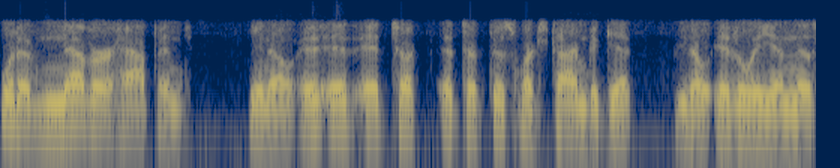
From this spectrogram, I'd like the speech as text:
would have never happened. You know, it, it, it took it took this much time to get you know Italy in this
